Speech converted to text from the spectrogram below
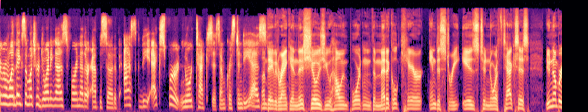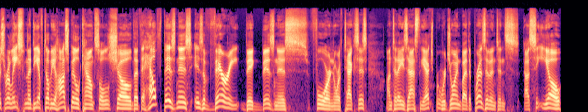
everyone, thanks so much for joining us for another episode of Ask the Expert North Texas. I'm Kristin Diaz. I'm David Rancken. This shows you how important the medical care industry is to North Texas. New numbers released from the DFW Hospital Council show that the health business is a very big business for North Texas. On today's Ask the Expert, we're joined by the president and uh, CEO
